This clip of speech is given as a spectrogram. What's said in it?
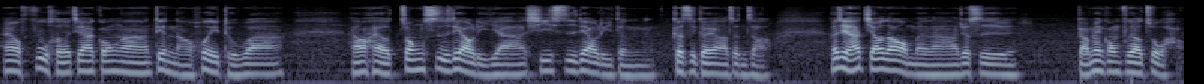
还有复合加工啊，电脑绘图啊。然后还有中式料理呀、西式料理等各式各样的证照，而且他教导我们啊，就是表面功夫要做好。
